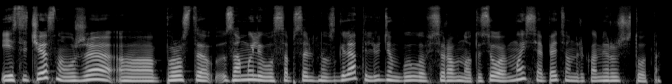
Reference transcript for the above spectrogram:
И, если честно, уже э, просто замыливался абсолютно взгляд, и людям было все равно. То есть, ой, Месси опять он рекламирует что-то.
